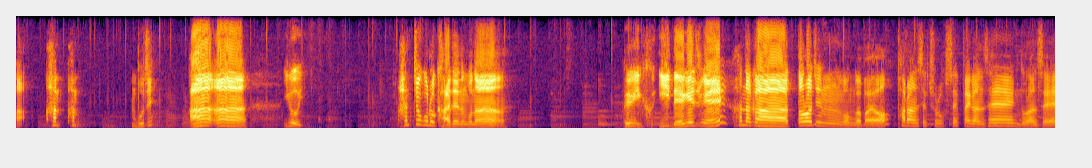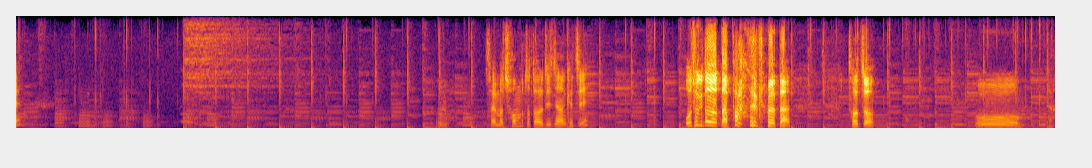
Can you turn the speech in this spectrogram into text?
아, 한, 한, 뭐지? 아, 아, 아, 이거 한쪽으로 가야 되는구나. 그, 이네 개 중에 하나가 떨어지는 건가 봐요. 파란색, 초록색, 빨간색, 노란색. 설마 처음부터 떨어지진 않겠지? 오 저기 떨어졌다 파란색 떨어졌다 저쪽 오 자,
